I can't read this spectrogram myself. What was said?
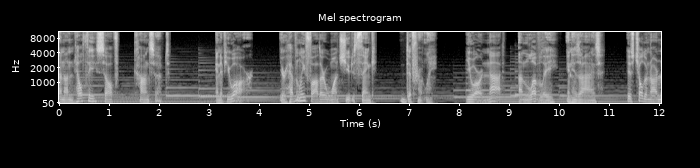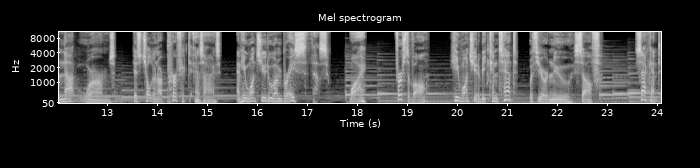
an unhealthy self concept. And if you are, your Heavenly Father wants you to think differently. You are not unlovely in his eyes. His children are not worms. His children are perfect in his eyes, and he wants you to embrace this. Why? First of all, he wants you to be content with your new self. Second,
